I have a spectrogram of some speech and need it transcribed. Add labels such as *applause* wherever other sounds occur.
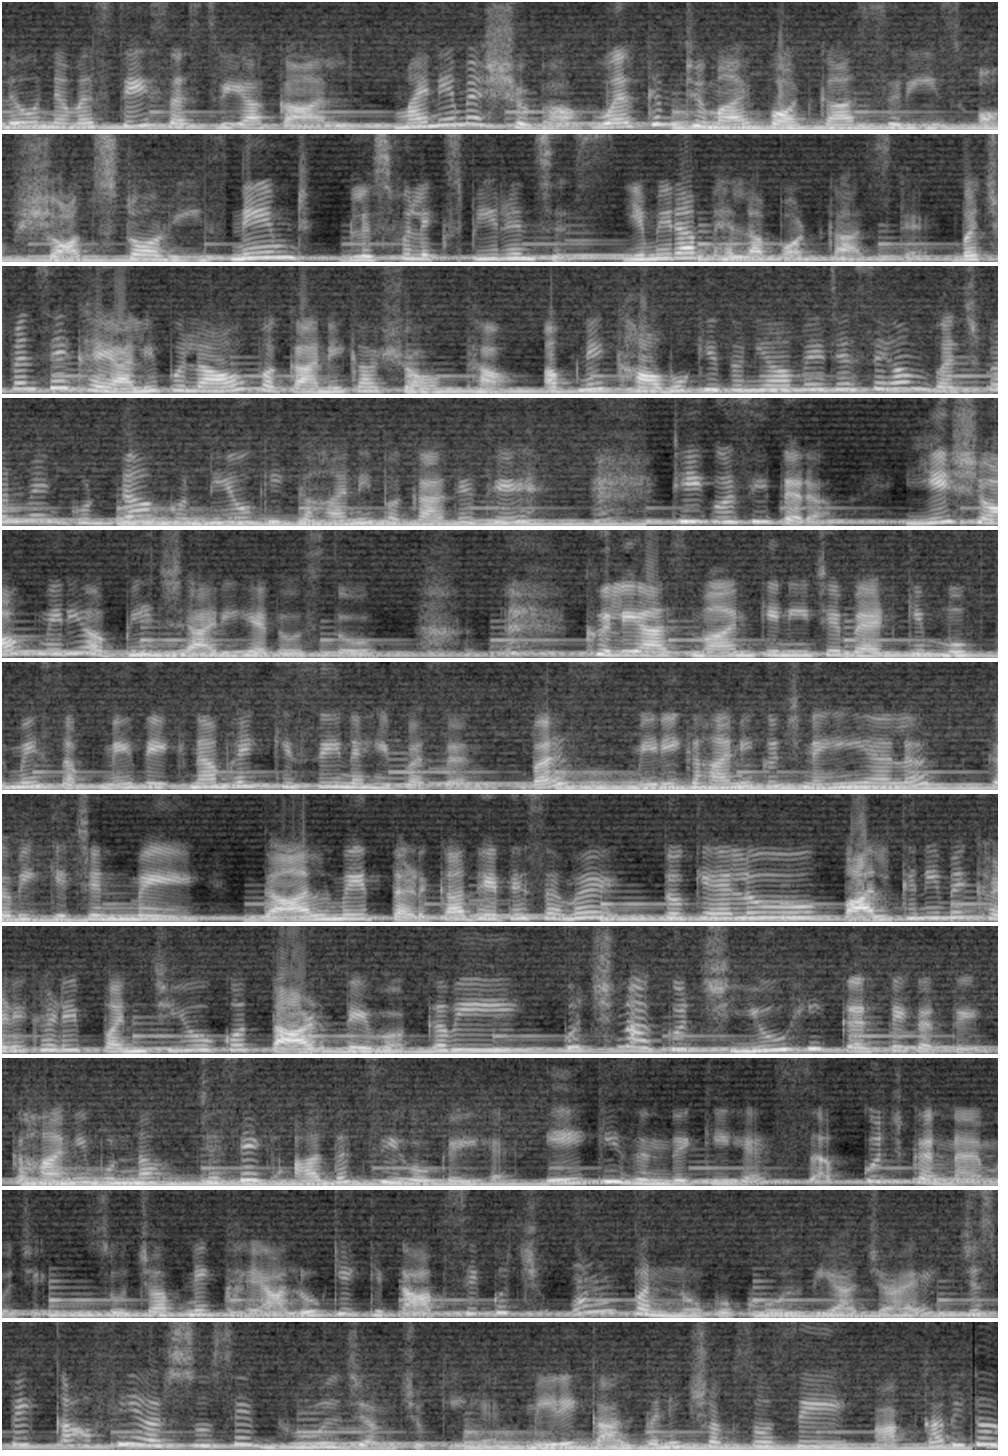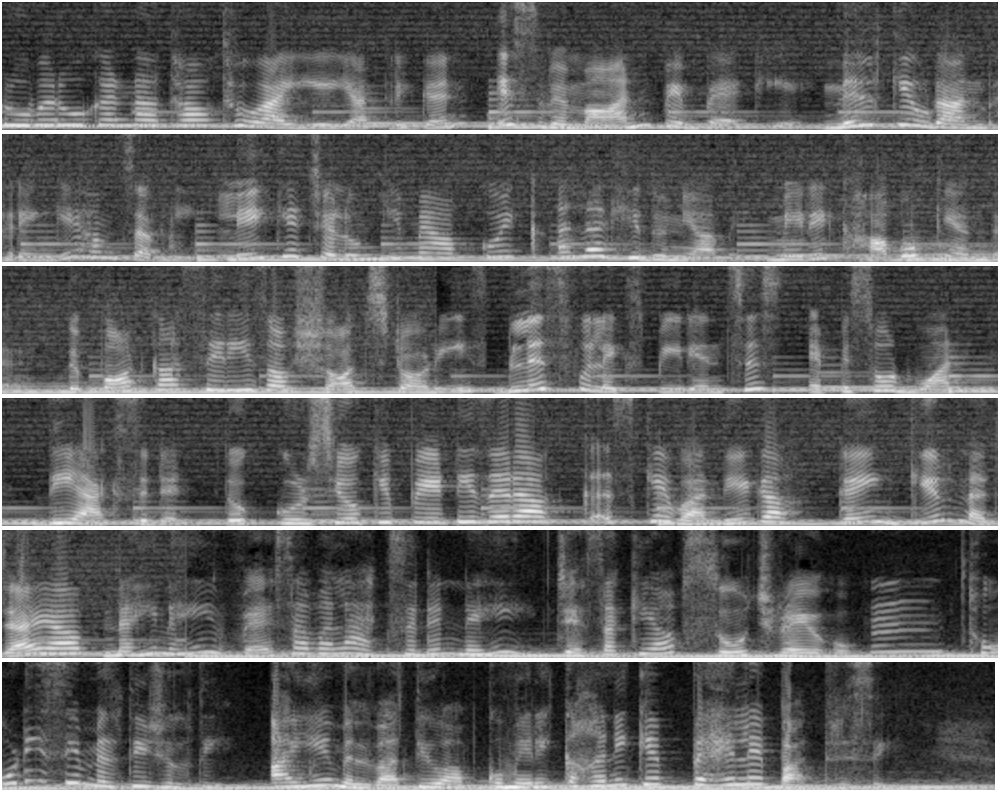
hello, namaste, sastriyakal. My name is Shubha. Welcome to my podcast series of short stories named Blissful Experiences. ये मेरा पहला podcast है। बचपन से ख्याली पुलाव पकाने का शौक था। अपने खाबों की दुनिया में जैसे हम बचपन में गुड्डा गुड्डियों की कहानी पकाते थे। *laughs* ठीक उसी तरह। ये शौक मेरी अब भी जारी है दोस्तों। *laughs* खुले आसमान के नीचे बैठ के मुफ़्त में सपने देखना भाई किसी नहीं पसंद। बस मेरी कहानी कुछ नहीं है अलग। कभी किचन में दाल में तड़का देते समय तो कह लो, बालकनी में खड़े खड़े पंछियों को ताड़ते वक्त कभी कुछ ना कुछ यू ही करते करते कहानी बुनना जैसे एक आदत सी हो गई है। एक ही ज़िंदगी है, सब कुछ करना है मुझे। सोचा अपने ख्यालों के किताब से कुछ उन पन्नों को खोल दिया जाए जिसपे काफ़ी अरसों से धूल जम चुकी है। मेरे काल्पनिक शख्सों से आपका भी तो रूबरू करना था। तो आइए यात्रीगण, इस विमान पे बैठिए। मिल के उड़ान भरेंगे। हम सभी लेके चलूँगी मैं आपको एक अलग ही दुनिया में मेरे खाबों के अंदर। The podcast series of short stories blissful experiences episode one the accident तो कुर्सियों की पेटी जरा कस के बांधिएगा कहीं गिर न जाए आप। नहीं नहीं वैसा वाला एक्सीडेंट नहीं जैसा कि आप सोच रहे हो। हम्म, थोड़ी सी मिलती जुलती आइए मिलवाती हूँ आपको मेरी कहानी के पहले पात्र से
